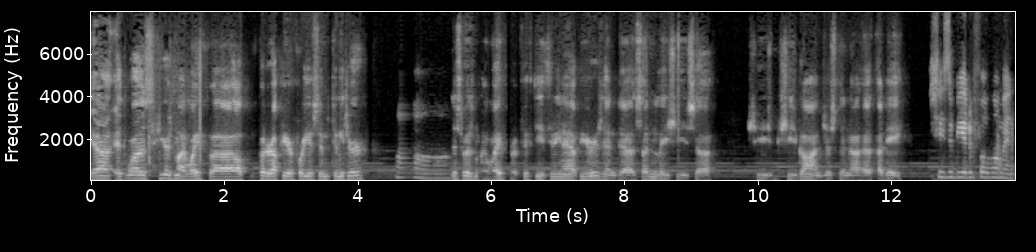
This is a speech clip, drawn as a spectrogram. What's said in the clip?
Yeah, it was. Here's my wife. Uh, I'll put her up here for you to, to meet her. This was my wife for 53 and a half years, and uh, suddenly she's uh, she's she's gone just in a, a, day. She's a beautiful woman.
